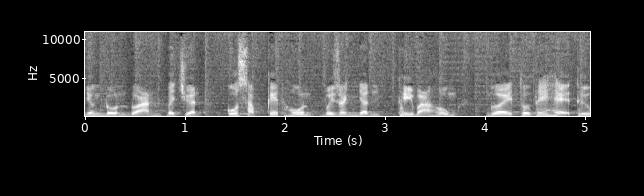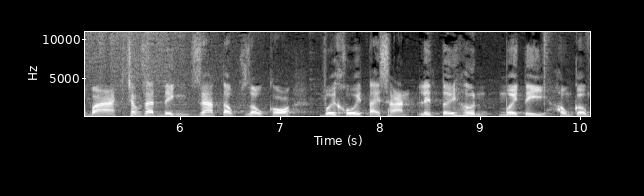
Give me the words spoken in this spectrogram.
những đồn đoán về chuyện cô sắp kết hôn với doanh nhân Thi Bá Hùng người thuộc thế hệ thứ ba trong gia đình gia tộc giàu có với khối tài sản lên tới hơn 10 tỷ Hồng Kông.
